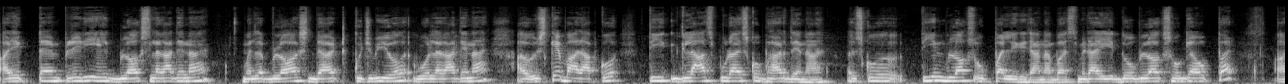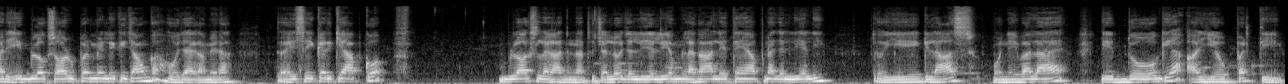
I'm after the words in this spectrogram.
और एक टेम्परेरी एक ब्लॉक्स लगा देना है. मतलब ब्लॉक्स डट, कुछ भी हो, वो लगा देना है। और उसके बाद आपको ग्लास पूरा इसको भर देना है। इसको तीन ब्लॉक्स ऊपर लेके जाना बस। मेरा ये दो ब्लॉक्स हो गया ऊपर और एक ब्लॉक्स और ऊपर में लेके जाऊँगा, हो जाएगा मेरा। तो ऐसे ही करके आपको ब्लॉक्स लगा देना। तो चलो, जल्दी जल्दी हम लगा लेते हैं अपना जल्दी जल्दी। तो ये गिलास होने वाला है। ये दो हो गया और ये ऊपर तीन।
